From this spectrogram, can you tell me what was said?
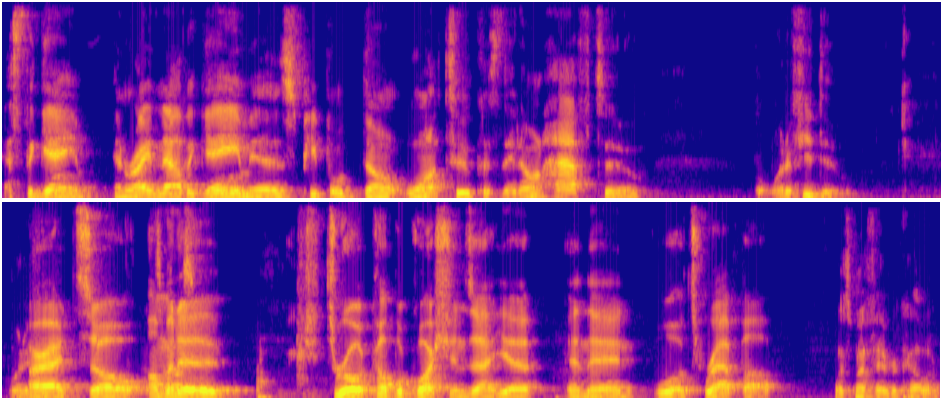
That's the game. And right now, the game is people don't want to because they don't have to. But what if you do? What if All right, so I'm gonna throw a couple questions at you, and then well, let's wrap up. What's my favorite color?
